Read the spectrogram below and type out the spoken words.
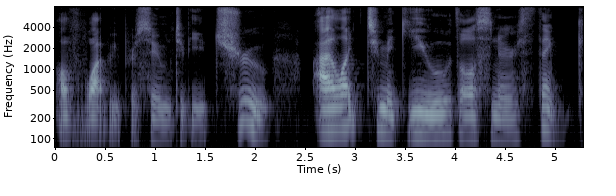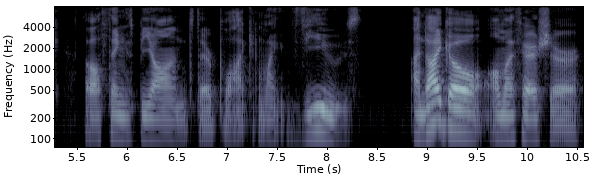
of what we presume to be true I like to make you, the listener, think about things beyond their black and white views. And I go on my fair share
